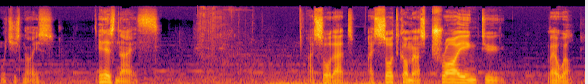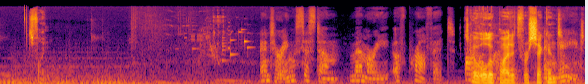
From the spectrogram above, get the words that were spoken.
which is nice. It is nice. I saw that. I saw it coming. I was trying to... Well, well. It's fine. Entering system. Memory of profit. Let's go autopilot for a second. Engaged.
